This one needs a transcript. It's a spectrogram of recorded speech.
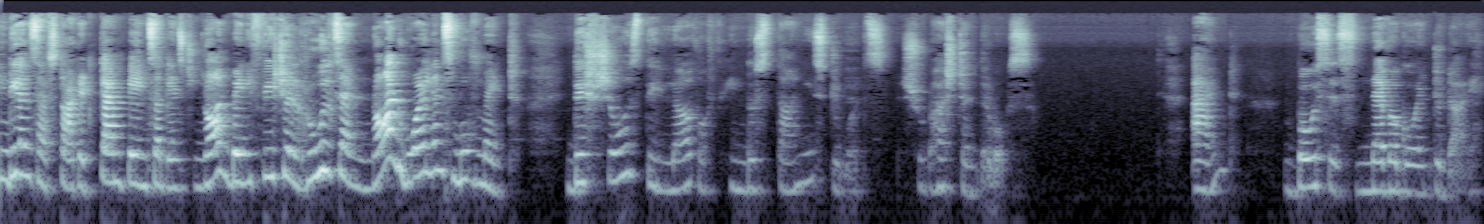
Indians have started campaigns against non-beneficial rules and non-violence movement. This shows the love of Hindustanis towards Subhash Chandra Bose. And Bose is never going to die.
